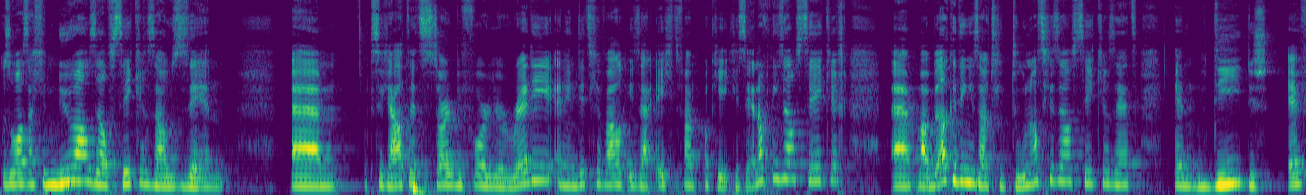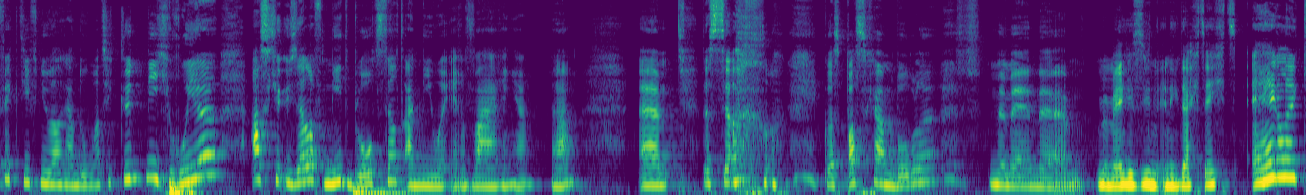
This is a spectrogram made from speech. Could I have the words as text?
zoals dat je nu al zelfzeker zou zijn. Um, ik zeg altijd start before you're ready. En in dit geval is dat echt van, oké, je bent nog niet zelfzeker. Uh, maar welke dingen zou je doen als je zelfzeker bent? En die dus effectief nu al gaan doen. Want je kunt niet groeien als je jezelf niet blootstelt aan nieuwe ervaringen. Ja? Um, dat is ik was pas gaan bowlen met mijn, uh, met mijn gezin. En ik dacht echt, eigenlijk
